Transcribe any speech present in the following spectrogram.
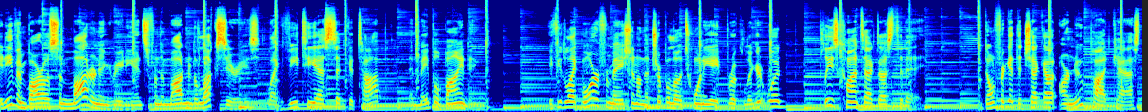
It even borrows some modern ingredients from the Modern Deluxe series, like VTS Sitka top and maple binding. If you'd like more information on the 0028 Brooke Ligertwood, please contact us today. Don't forget to check out our new podcast,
